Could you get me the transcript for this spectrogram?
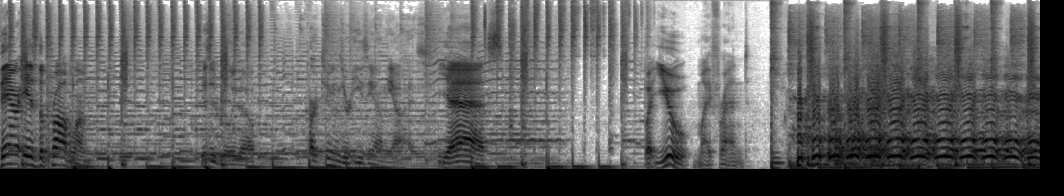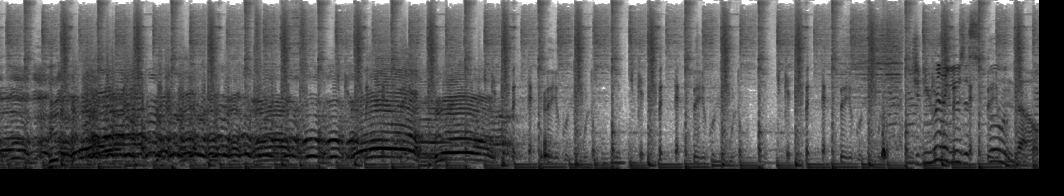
There is the problem. Is it really though? Cartoons are easy on the eyes. Yes. But you, my friend. Should you really use a spoon, though?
